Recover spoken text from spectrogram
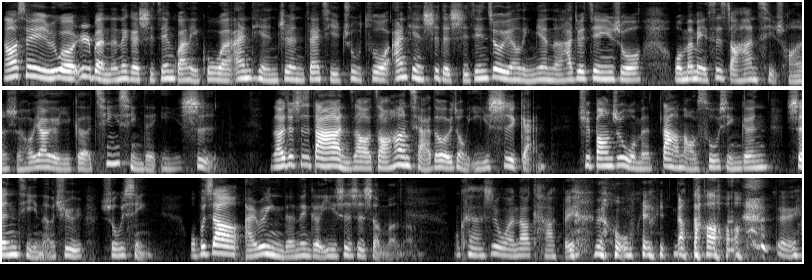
然后，所以如果日本的那个时间管理顾问安田正在其著作《安田式的时间救援》里面呢，他就建议说，我们每次早上起床的时候要有一个清醒的仪式，然后就是大家你知道早上起来都有一种仪式感，去帮助我们大脑苏醒跟身体呢去苏醒。我不知道 Irene 的那个仪式是什么呢？我可能是闻到咖啡的味道，对，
